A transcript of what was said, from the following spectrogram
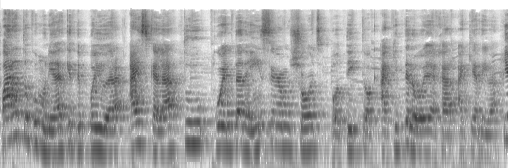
para tu comunidad que te puede ayudar a escalar tu cuenta de Instagram Shorts o TikTok Aquí te lo voy a dejar aquí arriba. Y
